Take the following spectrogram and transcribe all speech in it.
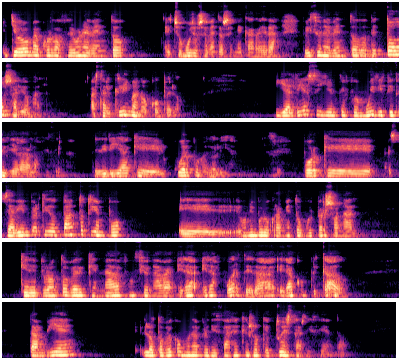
yo me acuerdo hacer un evento, he hecho muchos eventos en mi carrera, pero hice un evento donde todo salió mal, hasta el clima no cooperó y al día siguiente fue muy difícil llegar a la oficina. Te diría que el cuerpo me dolía. Porque se había invertido tanto tiempo eh, un involucramiento muy personal que de pronto ver que nada funcionaba era, era fuerte, era, era complicado. También lo tomé como un aprendizaje que es lo que tú estás diciendo.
